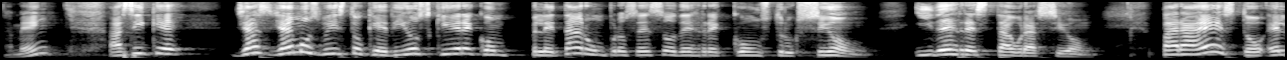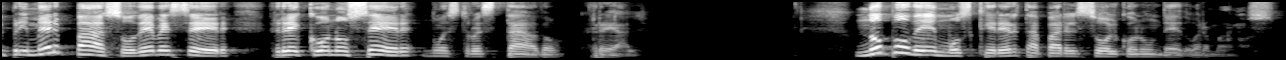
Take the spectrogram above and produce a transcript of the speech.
Amén. Así que ya, ya hemos visto que Dios quiere completar un proceso de reconstrucción y de restauración. Para esto, el primer paso debe ser reconocer nuestro estado real. No podemos querer tapar el sol con un dedo, hermanos.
